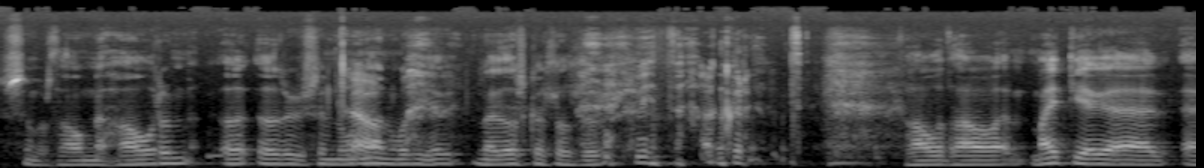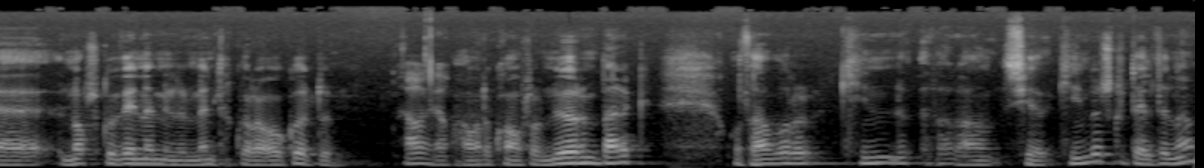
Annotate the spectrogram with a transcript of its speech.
sem var þá með hárum öðru sem núna, nú er ég með akkurat. þá, þá mæti ég eh, eh, norsku vinna mínir mynd okkur á já. hann var að koma frá Nürnberg og það voru kín, kínversku deildina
